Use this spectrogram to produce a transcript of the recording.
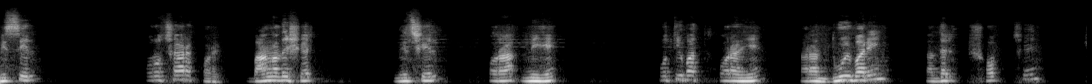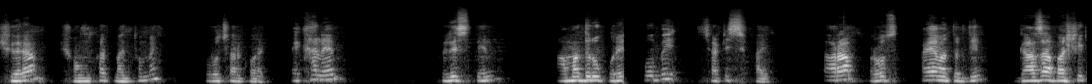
মিছিল প্রচার করে। বাংলাদেশের মিছিল করা নিয়ে, প্রতিবাদ করা নিয়ে তারা দুইবারই তাদের সবচেয়ে সেরা সংবাদ মাধ্যমে প্রচার করে। এখানে ফিলিস্তিন আমাদের উপরে খুবই স্যাটিসফাই তারা রোজ কায়ামতের দিন গাজাবাসীর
